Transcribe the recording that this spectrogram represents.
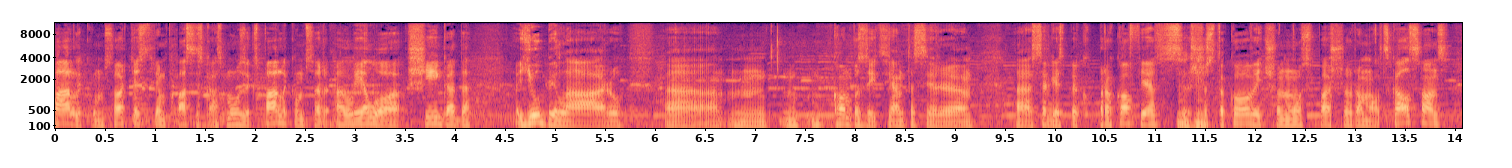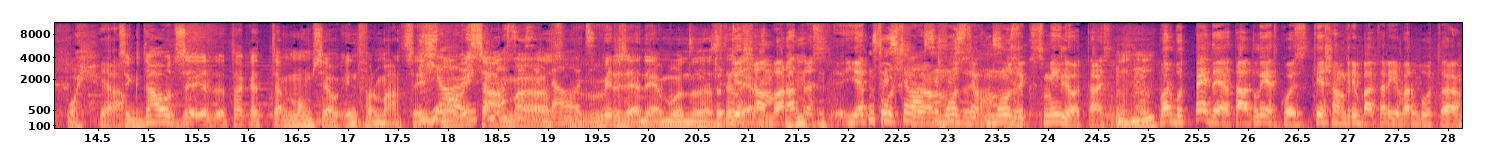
pārlikumus orķestrim, klasiskās mūzikas pārlikums ar, ar lielo šī gada jubilāru uh, kompozīcijām. Tas ir uh, Sergejs Prokofjevs, mm -hmm. Šostakovičs un mūsu pašu Romalds Kalsons. Oi, cik daudz ir tagad mums jau informācijas Jā, no visām virzieniem un Tur stiliem. tiešām var atrast jebkurš mūzi, mūzikas mīļotājs. Mm -hmm. Varbūt pēdējā tāda lieta, ko es tiešām gribētu arī varbūt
